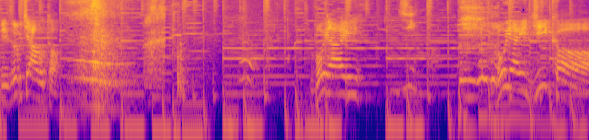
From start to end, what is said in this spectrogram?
I I zróbcie auto. Bujaj, dziko. bujaj dziko.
